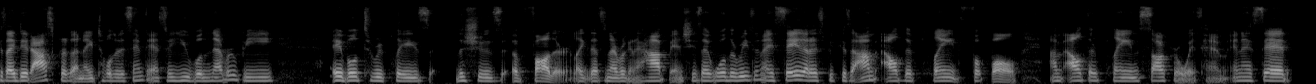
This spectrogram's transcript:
because I did ask her that, and I told her the same thing. I said, "You will never be able to replace the shoes of father. Like that's never gonna happen." She's like, "Well, the reason I say that is because I'm out there playing football. I'm out there playing soccer with him." And I said,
